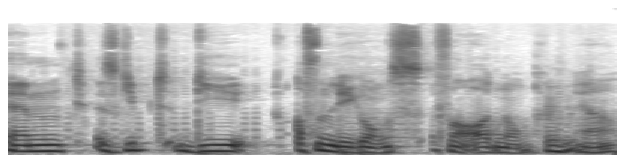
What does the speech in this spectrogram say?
Ähm, es gibt die Offenlegungsverordnung, mhm. ja,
